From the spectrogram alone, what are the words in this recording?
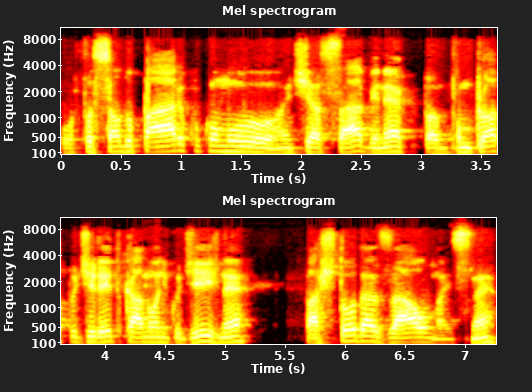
A função do pároco, como a gente já sabe, né? Como o próprio direito canônico diz, né? Pastor das almas, né?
